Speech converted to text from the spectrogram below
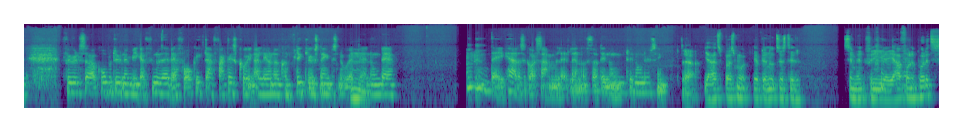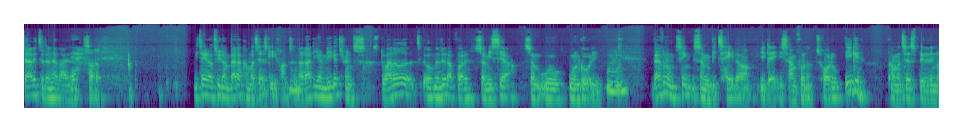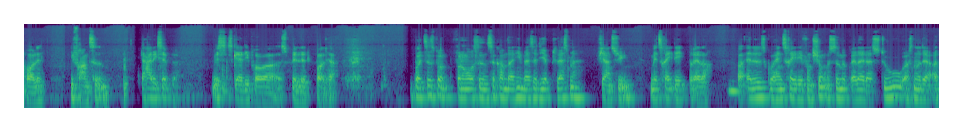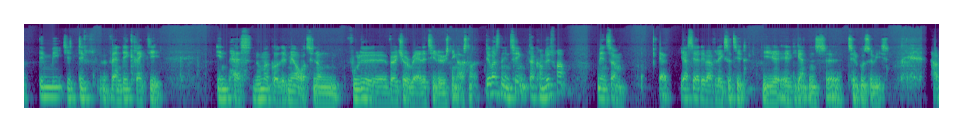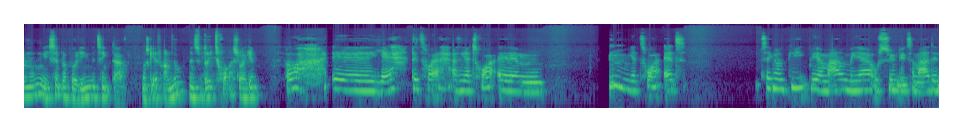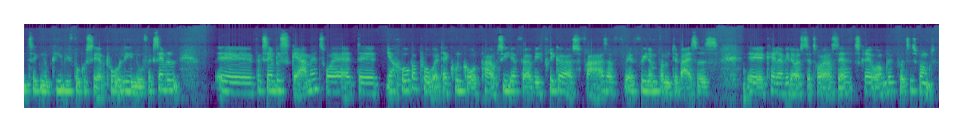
følelser og gruppedynamikker og finde ud af, hvad foregik der faktisk gå ind og lave noget konfliktløsning, hvis nu at Mm. der er nogen, der der ikke har det så godt sammen eller et eller andet, så det er nogle, det er nogle nye ting. Ja, Jeg har et spørgsmål, jeg bliver nødt til at stille. Simpelthen, fordi øh, jeg har fundet på det særligt til den her lejlighed. Ja. sådan. Vi taler jo tit om, hvad der kommer til at ske i fremtiden, og der er de her megatrends. Du har allerede åbnet lidt op for det, som I ser som u- uundgåelige. Mm. Hvad for nogle ting, som vi taler om i dag i samfundet, tror du ikke kommer til at spille en rolle i fremtiden? Jeg har et eksempel, hvis skal jeg lige prøve at spille lidt bold her. På et tidspunkt for nogle år siden, så kom der en hel masse af de her plasma-fjernsyn med 3D-briller. Og alle skulle have en 3D-funktion og sidde med briller i deres stue og sådan noget der. Og det medie, det vandt ikke rigtig indpas. Nu er man gået lidt mere over til nogle fulde øh, virtual reality løsninger og sådan noget. Det var sådan en ting, der kom lidt frem, men som ja, jeg ser det i hvert fald ikke så tit i øh, Elgigantens øh, tilbudsavis. Har du nogle eksempler på lignende ting, der måske er frem nu, men som du ikke tror slår igen? Åh, oh, øh, ja, det tror jeg. Altså, jeg tror, øh, jeg tror, at teknologi bliver meget mere usynligt, så meget af den teknologi, vi fokuserer på lige nu. For eksempel, øh, for eksempel skærme, tror jeg, at øh, jeg håber på, at der kun går et par årtier, før vi frigør os fra, altså øh, freedom from devices, øh, kalder vi det også. Jeg tror også, jeg skrev om det på et tidspunkt.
